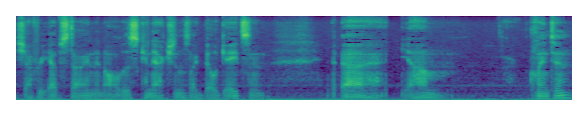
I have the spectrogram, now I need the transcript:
Jeffrey Epstein, and all his connections like Bill Gates and uh, um, Clinton.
